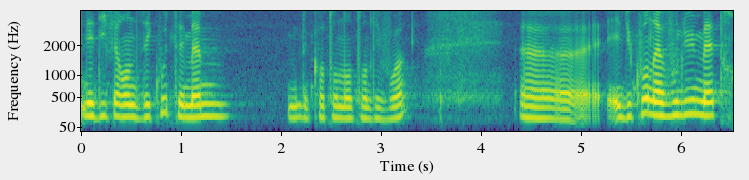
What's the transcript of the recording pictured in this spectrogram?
les différentes écoutes et même quand on entend des voix et du coup, on a voulu mettre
